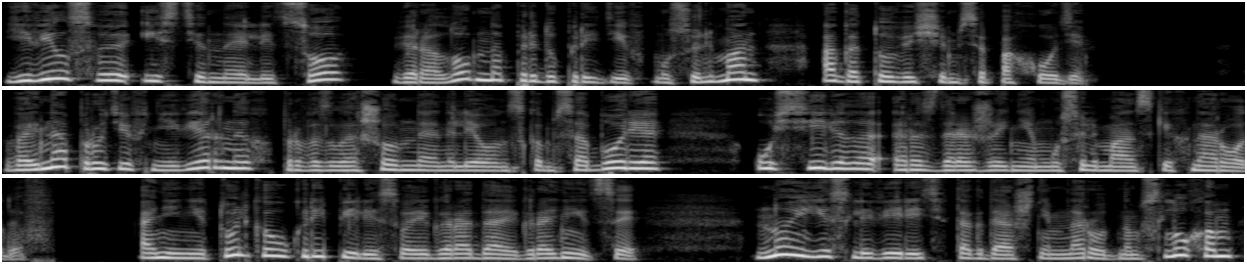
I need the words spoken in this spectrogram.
явил свое истинное лицо, вероломно предупредив мусульман о готовящемся походе. Война против неверных, провозглашенная на Леонском соборе, усилила раздражение мусульманских народов. Они не только укрепили свои города и границы, но и, если верить тогдашним народным слухам,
